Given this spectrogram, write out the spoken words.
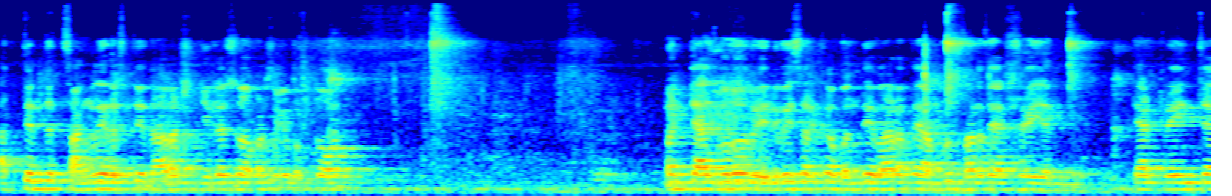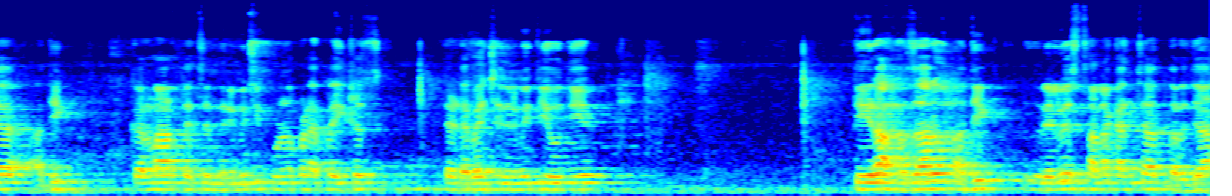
अत्यंत चांगले रस्ते धाराशिव जिल्ह्यासह आपण सगळे बघतो आहोत. पण त्याचबरोबर रेल्वेसारखं वंदे भारत आहे अमृत भारत आहे अशा त्या ट्रेनच्या अधिक करणार त्याची निर्मिती पूर्णपणे आपल्या इथंच त्या डब्यांची निर्मिती होतीये. तेरा हजारहून अधिक रेल्वे स्थानकांच्या दर्जा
